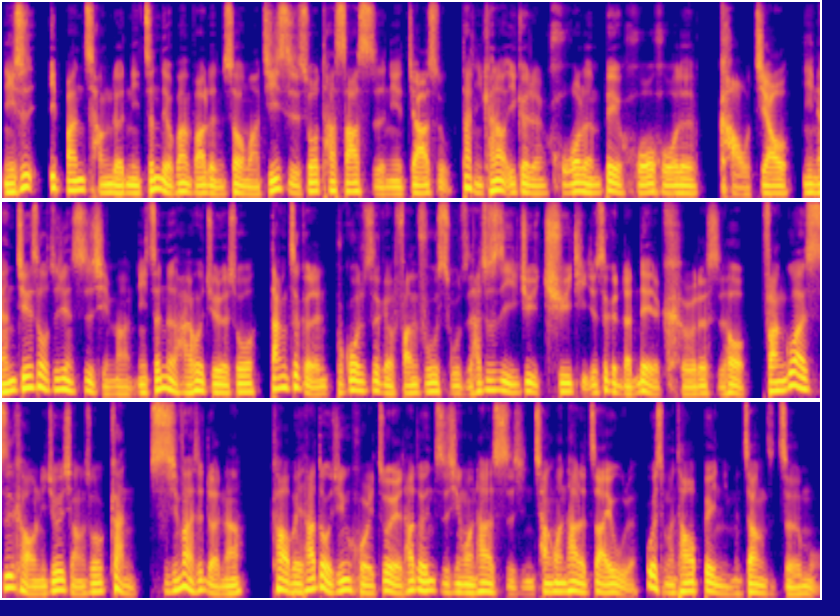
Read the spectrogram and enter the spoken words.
你是一般常人，你真的有办法忍受吗？即使说他杀死了你的家属，但你看到一个人活人被活活的烤焦，你能接受这件事情吗？你真的还会觉得说，当这个人不过是个凡夫俗子，他就是一具躯体，就是个人类的壳的时候，反过来思考，你就会想说，干，死刑犯也是人啊。靠北，他都已经悔罪了，他都已经执行完他的死刑，偿还他的债务了，为什么他要被你们这样子折磨？《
